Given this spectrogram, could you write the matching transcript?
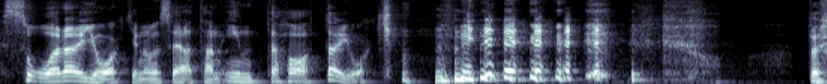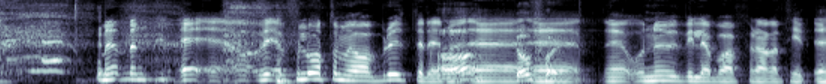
sårar Jokern och säger att han inte hatar Jokern. Men, men eh, förlåt om jag avbryter dig. Ja, go for Eh, och nu vill jag bara för alla tit eh,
